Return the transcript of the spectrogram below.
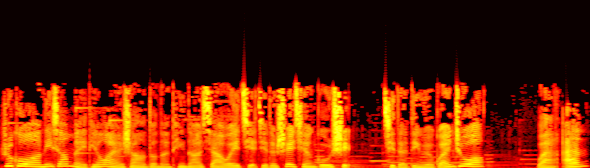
如果你想每天晚上都能听到夏薇姐姐的睡前故事，记得订阅关注哦。晚安。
